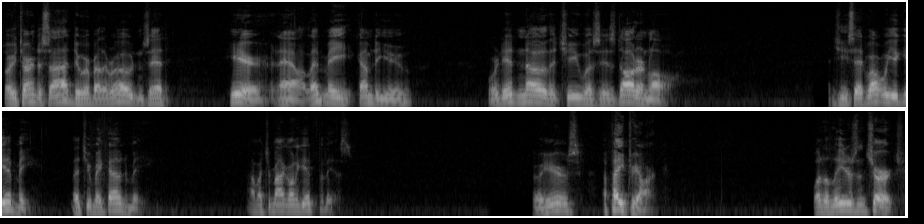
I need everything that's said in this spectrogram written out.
So he turned aside to her by the road and said, Here, now, let me come to you, for he didn't know that she was his daughter in law. And she said, What will you give me that you may come to me? How much am I going to get for this? So here's a patriarch one of the leaders in the church,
